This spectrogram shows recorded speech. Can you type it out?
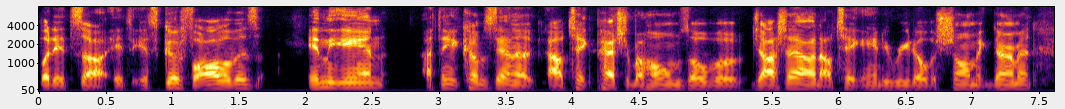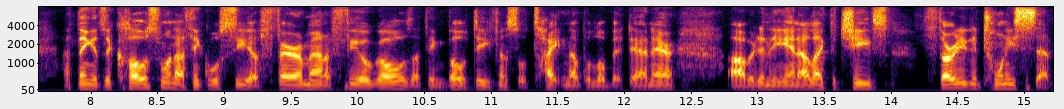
but it's uh it's it's good for all of us. In the end, I think it comes down to I'll take Patrick Mahomes over Josh Allen. I'll take Andy Reid over Sean McDermott. I think it's a close one. I think we'll see a fair amount of field goals. I think both defense will tighten up a little bit down there. Uh, but in the end, I like the Chiefs 30 to 27.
